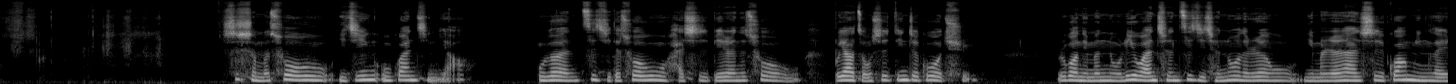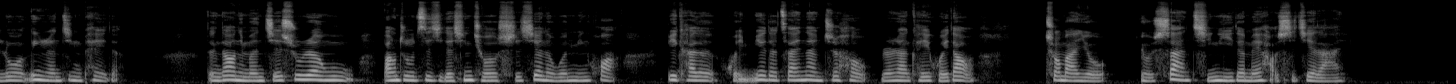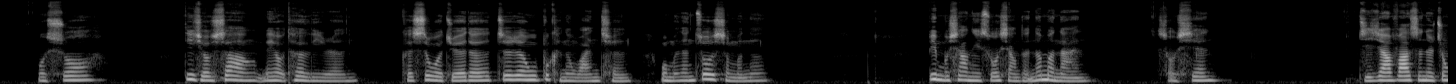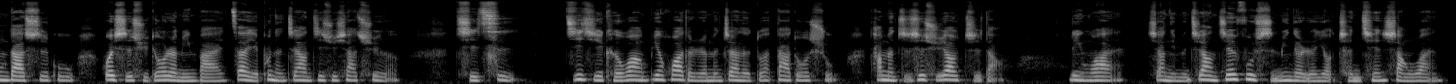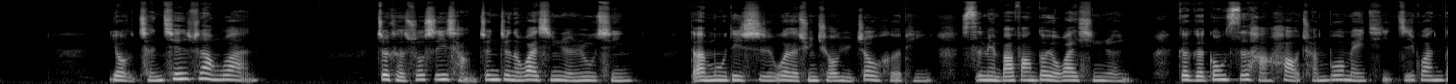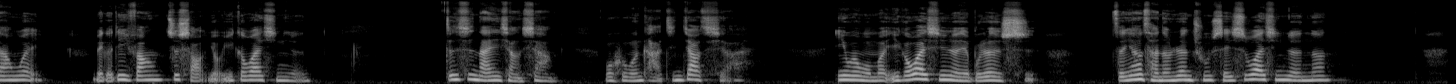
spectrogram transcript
是什么错误已经无关紧要，无论自己的错误还是别人的错误，不要总是盯着过去。如果你们努力完成自己承诺的任务，你们仍然是光明磊落、令人敬佩的。等到你们结束任务，帮助自己的星球实现了文明化，避开了毁灭的灾难之后，仍然可以回到充满有友善情谊的美好世界来。我说，地球上没有特里人，可是我觉得这任务不可能完成。我们能做什么呢？并不像你所想的那么难。首先，即将发生的重大事故会使许多人明白再也不能这样继续下去了。其次，积极渴望变化的人们占了多大多数，他们只是需要指导。另外，像你们这样肩负使命的人有成千上万，有成千上万，这可说是一场真正的外星人入侵，但目的是为了寻求宇宙和平，四面八方都有外星人。各个公司、行号、传播媒体、机关单位，每个地方至少有一个外星人，真是难以想象。我和文卡惊叫起来，因为我们一个外星人也不认识。怎样才能认出谁是外星人呢？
